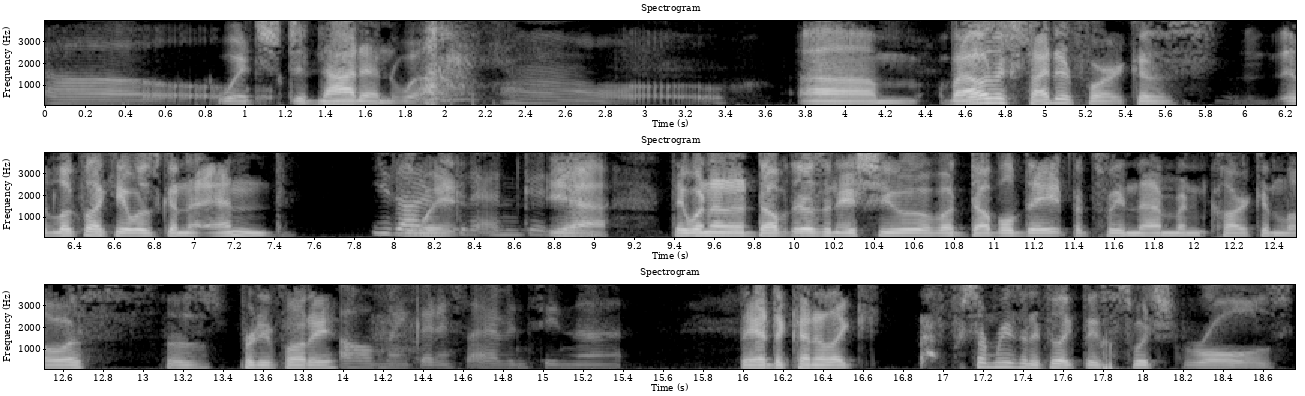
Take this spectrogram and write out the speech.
Oh, which did not end well. oh, Um, but I was excited for it because it looked like it was going to end. you thought The it was gonna end good? Yeah, they went on a double. There was an issue of a double date between them and Clark and Lois. That was pretty funny. Oh my goodness, I haven't seen that. they had to kind of like for some reason I feel like they switched roles.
